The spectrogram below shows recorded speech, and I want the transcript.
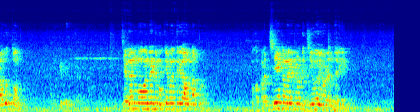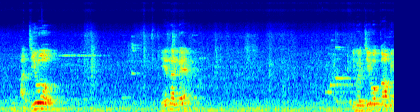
ప్రభుత్వం జగన్మోహన్ రెడ్డి ముఖ్యమంత్రిగా ఉన్నప్పుడు ఒక ప్రత్యేకమైనటువంటి జీవో ఇవ్వడం జరిగింది. ఆ జీవో ఏంటంటే ఇక జీవో కాపీ.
